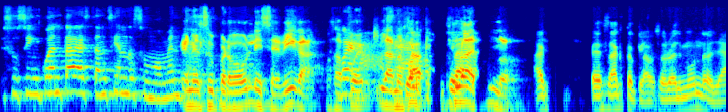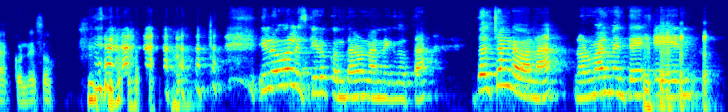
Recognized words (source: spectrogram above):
sus 50 están siendo su momento. En el Super Bowl ni se diga. O sea, Bueno, fue la mejor Claro, película claro. del mundo. Exacto, clausuró el mundo ya con eso. Y luego les quiero contar una anécdota. Dolce Gabbana normalmente en-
